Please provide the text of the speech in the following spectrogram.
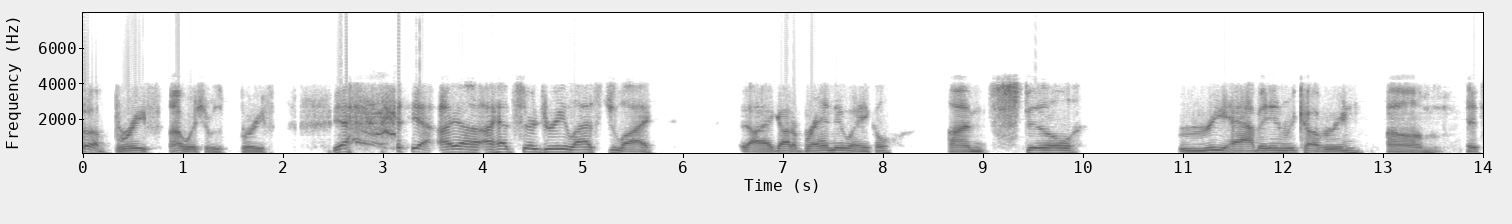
brief. I wish it was brief. Yeah, yeah. I uh, I had surgery last July. I got a brand new ankle. I'm still rehabbing and recovering. Um, it's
